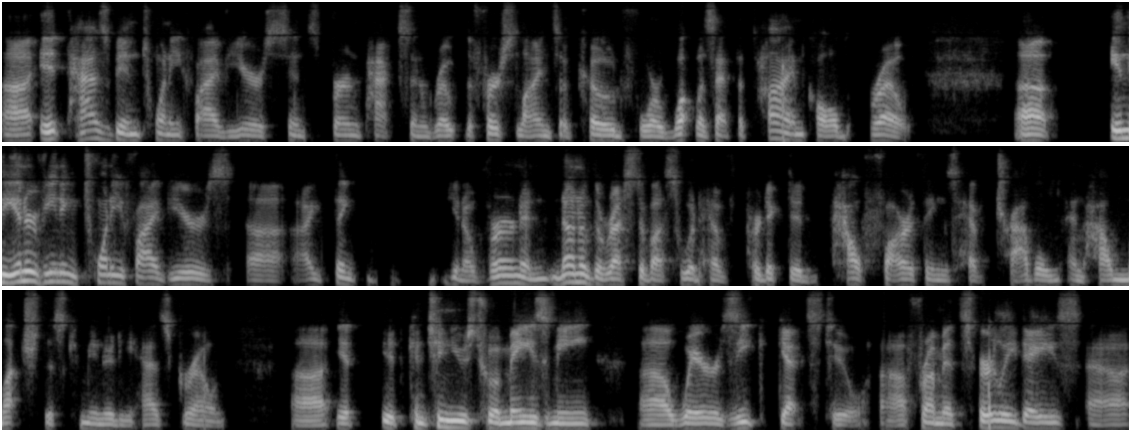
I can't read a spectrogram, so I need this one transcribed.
uh, it has been 25 years since Vern Paxson wrote the first lines of code for what was at the time called Bro. Uh, in the intervening 25 years, uh, I think you know, Vern and none of the rest of us would have predicted how far things have traveled and how much this community has grown. Uh, it, it continues to amaze me uh, where Zeek gets to uh, from its early days uh,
